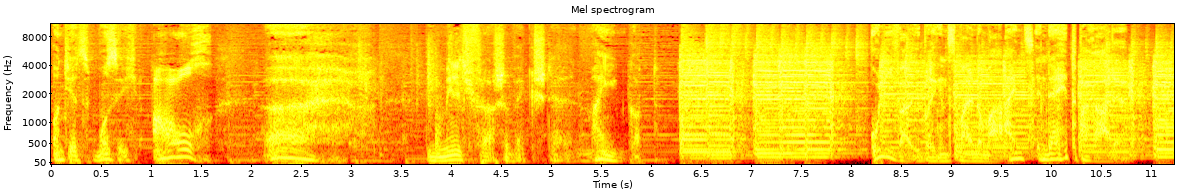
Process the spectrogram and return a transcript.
Und jetzt muss ich auch äh, die Milchflasche wegstellen. Mein Gott. Uli war übrigens mal Nummer eins in der Hitparade.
